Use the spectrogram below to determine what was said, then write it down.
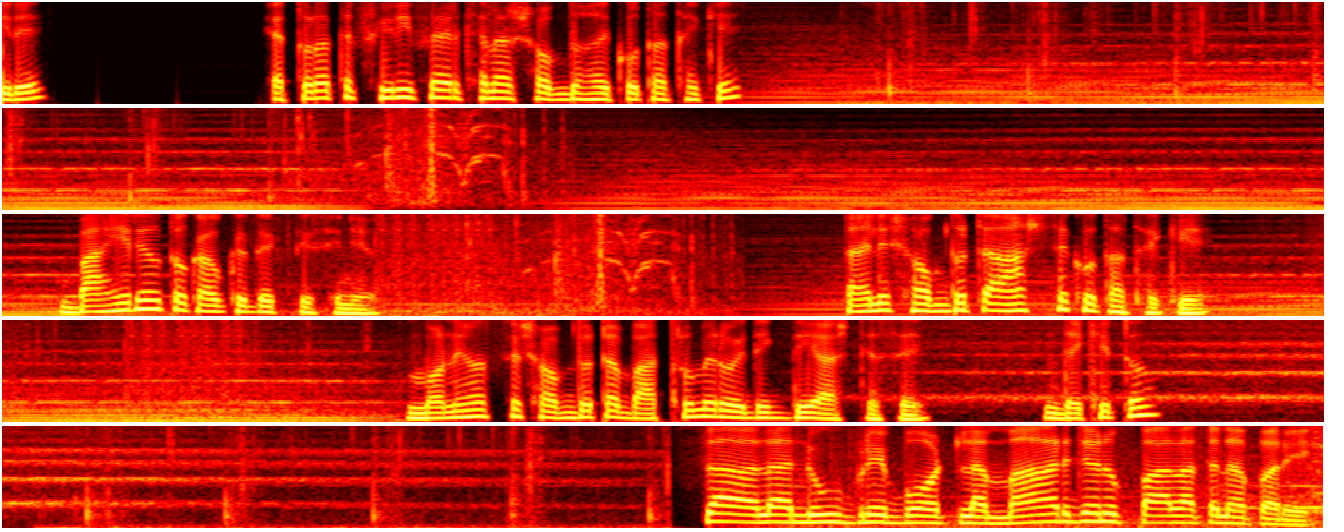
কিরে? এত রাতে ফ্রি ফায়ার খেলার শব্দ হয় কোথা থেকে? বাহিরেও তো কাউকে দেখতেছি না। তাইলে শব্দটা আসছে কোথা থেকে? মনে হচ্ছে শব্দটা বাথরুমের ওই দিক দিয়ে আসতেছে। দেখি তো। সালা নুবরে বটলা মার যেন পালাতে না পারে।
